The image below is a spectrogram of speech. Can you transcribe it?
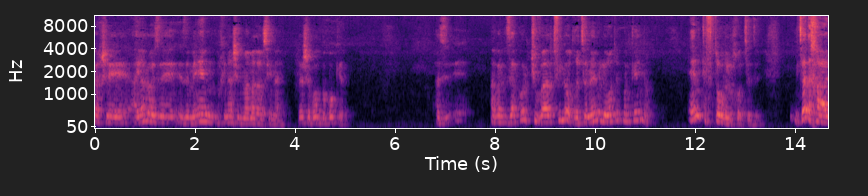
כך שהיה לו איזה, איזה מעין בחינה של מעמד הר סיני. זה שבועות בבוקר. אז, אבל זה הכל תשובה על תפילות, רצוננו לראות את מלכנו. אין כפתור ללחוץ את זה. מצד אחד,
